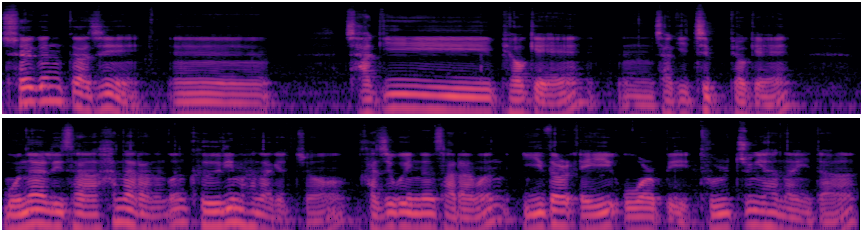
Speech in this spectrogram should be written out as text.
최근까지 에, 자기 벽에 음, 자기 집 벽에 모나리사 하나라는 건 그림 하나겠죠. 가지고 있는 사람은 either A or B 둘 중에 하나이다.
